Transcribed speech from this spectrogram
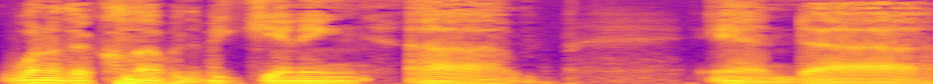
one other club in the beginning, um, and uh,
